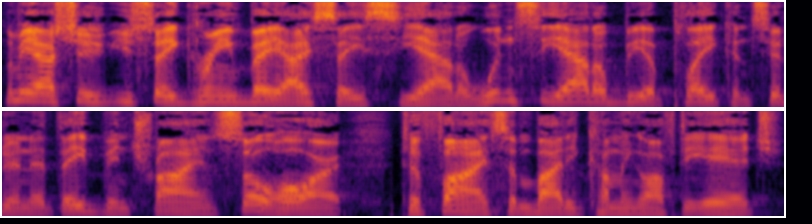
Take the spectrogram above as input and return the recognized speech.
Let me ask you. You say Green Bay. I say Seattle. Wouldn't Seattle be a play considering that they've been trying so hard to find somebody coming off the edge?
